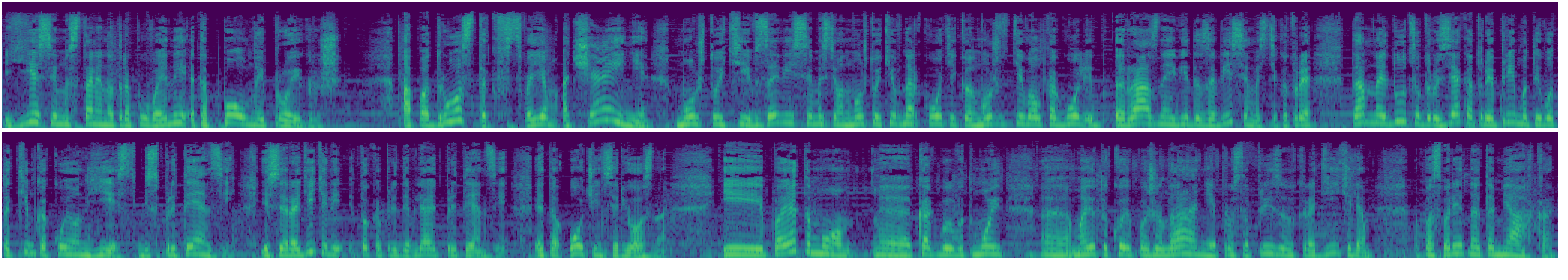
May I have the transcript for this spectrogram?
если мы стали на тропу войны, это полный проигрыш. А подросток в своем отчаянии может уйти в зависимости, он может уйти в наркотики, он может уйти в алкоголь, разные виды зависимости, которые там найдутся друзья, которые примут его таким, какой он есть, без претензий. Если родители только предъявляют претензии, это очень серьезно. И поэтому, э, как бы вот мой, э, мое такое пожелание, просто призыв к родителям, посмотреть на это мягко.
